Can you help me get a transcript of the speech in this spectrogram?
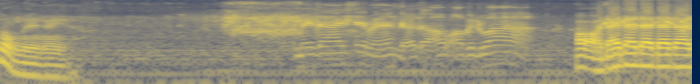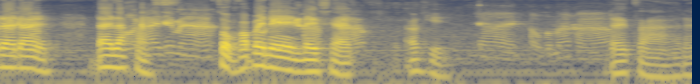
ส่งยังไงอะไม่ได้ใช่ไหมเดี๋ยวเดี๋ยวเอาเอาเป็นว่า อ๋ออ๋อได้ได้ได้ได้ได้ได้ได้ได้แล้วค่ะ ได้ใช่ไหมฮะส่งเข้าไปในโอเคครับในแชทครับ โอเค ใช่ขอบคุณมากครับ ได้จ้าได้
